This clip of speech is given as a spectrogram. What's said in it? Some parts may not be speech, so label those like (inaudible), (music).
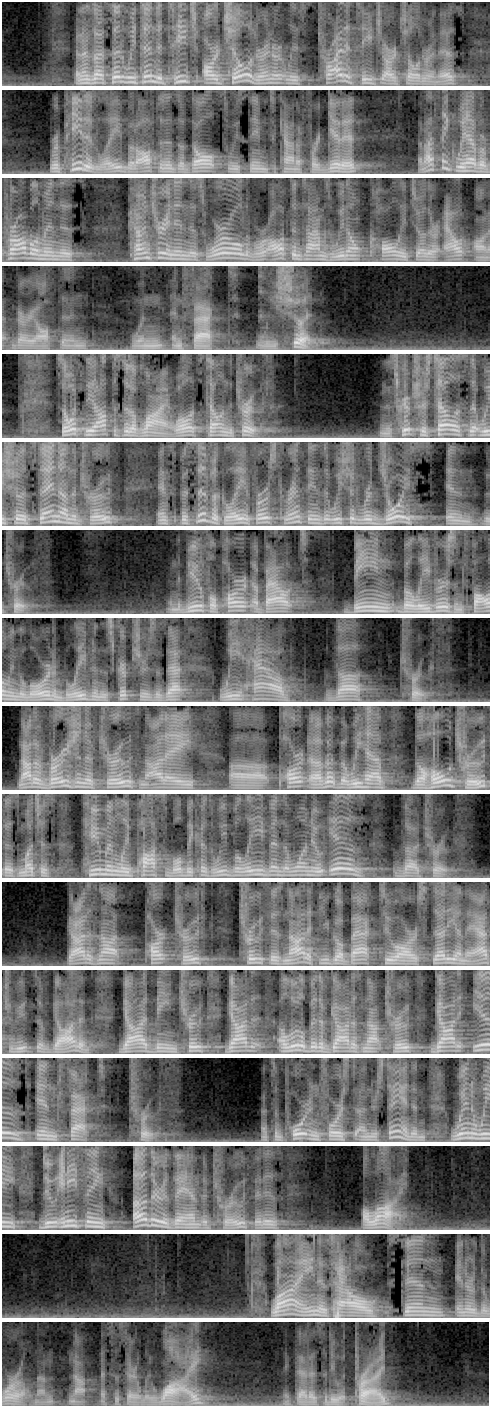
And as I said, we tend to teach our children, or at least try to teach our children this repeatedly, but often as adults we seem to kind of forget it. And I think we have a problem in this country and in this world where oftentimes we don't call each other out on it very often, and when in fact we should. So, what's the opposite of lying? Well, it's telling the truth. And the scriptures tell us that we should stand on the truth, and specifically in 1 Corinthians, that we should rejoice in the truth. And the beautiful part about being believers and following the Lord and believing in the scriptures is that we have the truth. Not a version of truth, not a uh, part of it, but we have the whole truth as much as humanly possible because we believe in the one who is the truth. God is not part truth. Truth is not, if you go back to our study on the attributes of God and God being truth, God, a little bit of God is not truth. God is, in fact, truth. That's important for us to understand. And when we do anything other than the truth, it is a lie. Lying is how sin entered the world. Now, not necessarily why. I think that has to do with pride.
